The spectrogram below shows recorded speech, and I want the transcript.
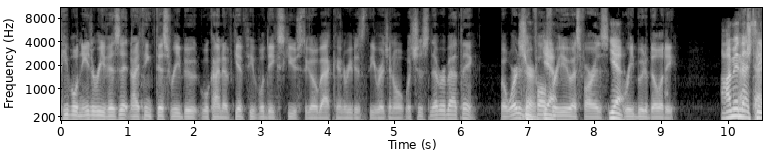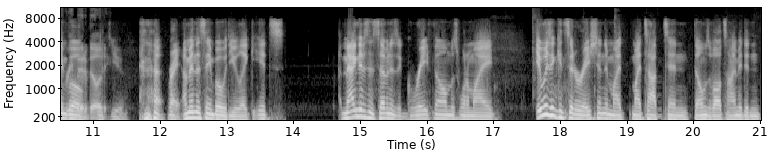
people need to revisit, and I think this reboot will kind of give people the excuse to go back and revisit the original, which is never a bad thing. But where does Sure, it fall yeah. for you as far as Yeah. rebootability? I'm in that same boat with you. right. I'm in the same boat with you. Like it's Magnificent Seven is a great film. It's one of my it was in consideration in my my top ten films of all time. It didn't,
